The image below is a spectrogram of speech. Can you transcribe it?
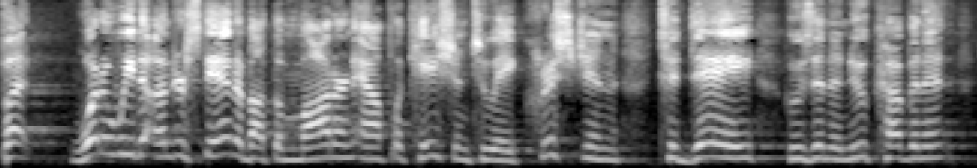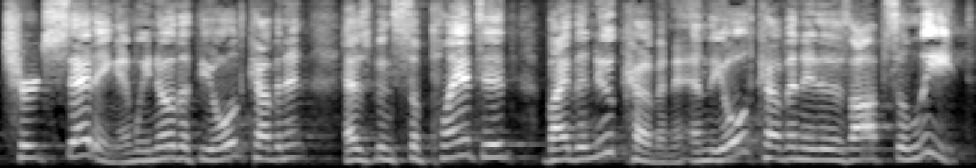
But what are we to understand about the modern application to a Christian today who's in a new covenant church setting? And we know that the old covenant has been supplanted by the new covenant, and the old covenant is obsolete.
